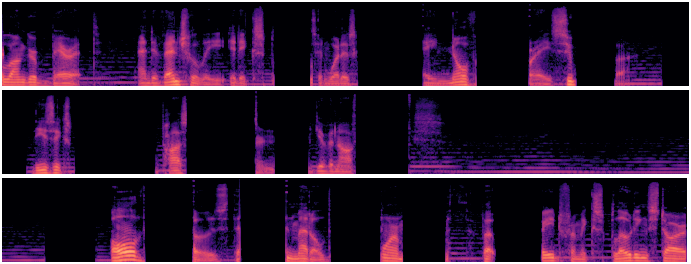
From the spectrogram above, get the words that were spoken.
no longer bear it, and eventually it explodes in what is called a nova or a supernova. These explosions possibly given off all those that metal form Earth, but carried from exploding stars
